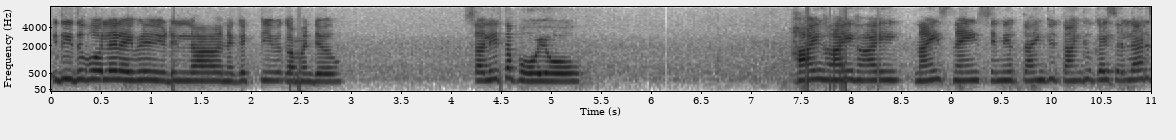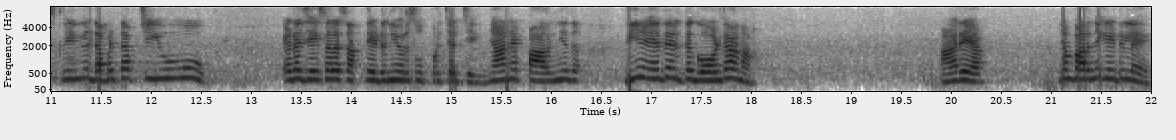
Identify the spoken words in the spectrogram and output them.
ഇത് ഇതുപോലെ ലൈവ് ഇടില്ല നെഗറ്റീവ് കമന്റ് സലീത്ത പോയോ? Hi hi hi nice nice Simir thank you thank you guys എല്ലാവരും സ്ക്രീനിൽ ഡബിൾ ടാപ്പ് ചെയ്യൂ. എടാ ജയ്സറെ സത്യം ഇടുന്ന ഒരു സൂപ്പർ ചാറ്റ് ചെയ്യും. ഞാൻ പറഞ്ഞത് നീ ഏതെടുത്ത ഗോൾഡാണോ ആരെയാ? ഞാൻ പറഞ്ഞു കേട്ടില്ലേ?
